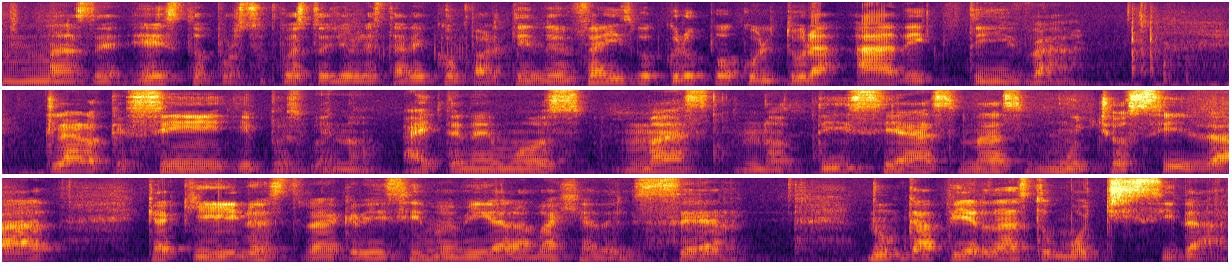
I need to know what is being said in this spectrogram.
más de esto. Por supuesto yo le estaré compartiendo en Facebook Grupo Cultura Adictiva. Claro que sí, y pues bueno, ahí tenemos más noticias, más muchosidad que aquí nuestra queridísima amiga la magia del ser. Nunca pierdas tu mochicidad.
